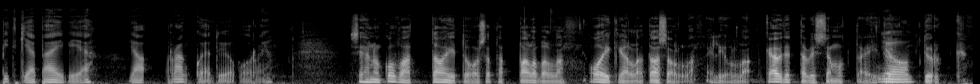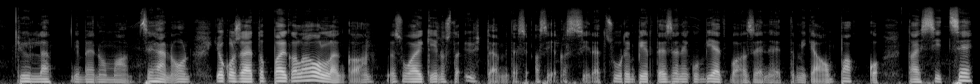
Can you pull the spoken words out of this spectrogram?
pitkiä päiviä ja rankkoja työvuoroja. Sehän on kova taito osata palvella oikealla tasolla, eli olla käytettävissä, mutta ei Joo. tyrkky. Kyllä, nimenomaan. Sehän on, joko sä et ole paikalla ollenkaan ja sua ei kiinnosta yhtään, mitä se asiakas siinä. Et suurin piirtein sä niin viet vaan sen, että mikä on pakko. Tai sitten se,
